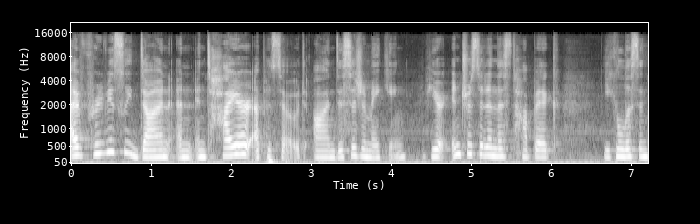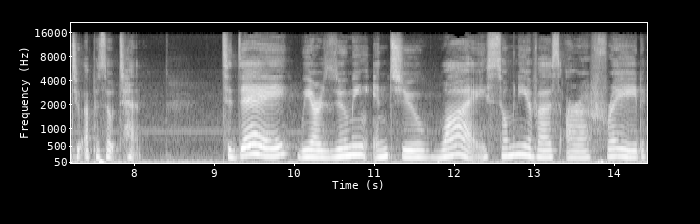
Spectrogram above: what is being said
I've previously done an entire episode on decision making. If you're interested in this topic, you can listen to episode 10. Today, we are zooming into why so many of us are afraid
